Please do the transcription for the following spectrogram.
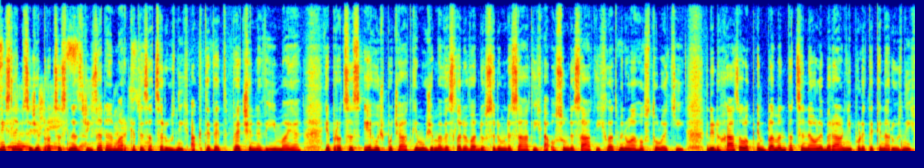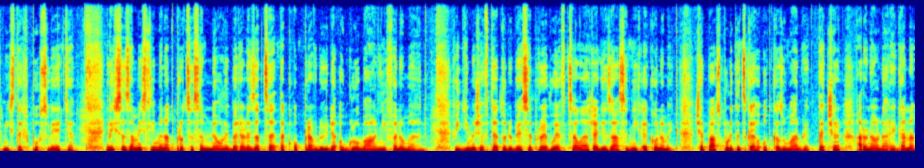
Myslím si, že proces nezřízené marketizace různých aktivit, péče nevýjímaje, je proces, jehož počátky můžeme vysledovat do 70. a 80. let minulého století, kdy docházelo k implementaci neoliberální politiky na různých místech po světě. Když se zamyslíme nad procesem neoliberalizace, tak opravdu jde o globální fenomén. Vidíme, že v této době se projevuje v celé řadě zásadních ekonomik. Čerpá z politického odkazu Margaret Thatcher a Ronalda Reagana,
